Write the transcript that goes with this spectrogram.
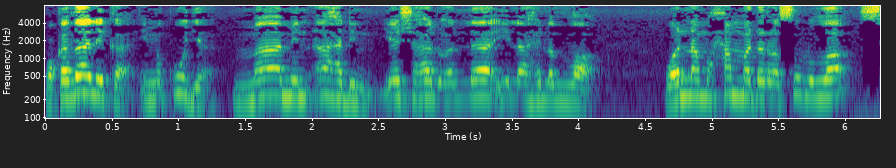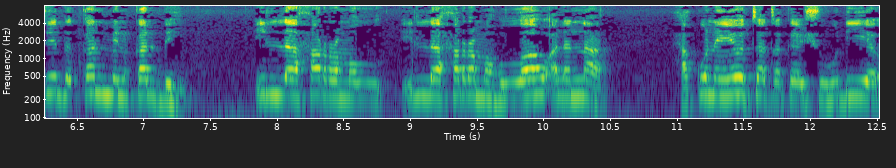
Wakadhalika imekuja ma min ahadin yashhadu an la ilaha illa Allah wa anna muhammadar rasulullah sidqan min qalbihi illa harrama illa harramahu Allah ala nar hakuna yeyote atakayeshuhudia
